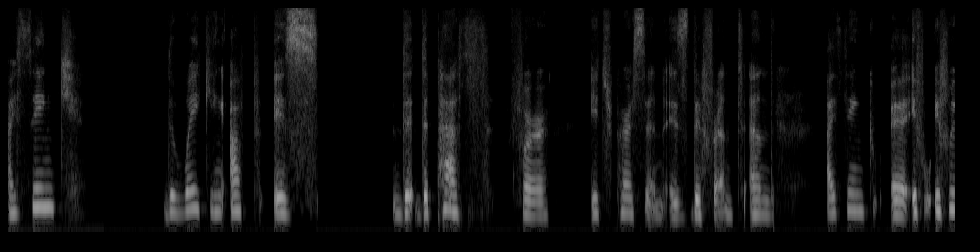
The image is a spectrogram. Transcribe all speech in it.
i think the waking up is the the path for each person is different. And i think uh, if if we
